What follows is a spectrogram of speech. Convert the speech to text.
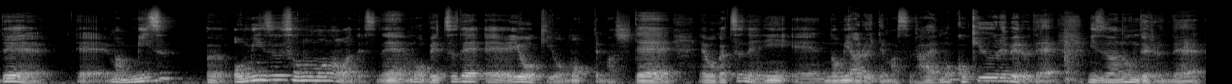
で、えーまあ、水お水そのものはですねもう別で、えー容器を持ってまして、えー僕は常に、えー飲み歩いてます。はいもう呼吸レベルで水は飲んでるんで、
